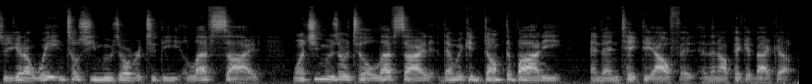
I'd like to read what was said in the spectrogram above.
So you gotta wait until she moves over to the left side. Once she moves over to the left side, then we can dump the body and then take the outfit, and then I'll pick it back up.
